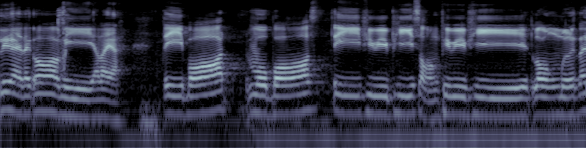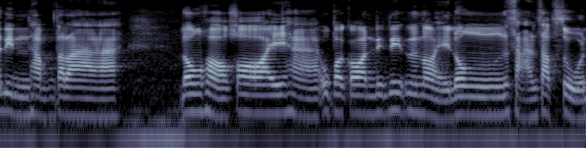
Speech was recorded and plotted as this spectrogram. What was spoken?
เรื่อยๆ แล้วก็มีอะไรอะตีบอสโวบอสตี PVP 2 PVP ลงเมืองใต้ดินทำตารา ลงหอคอยหาอุปกรณ์นิดๆหน่อยๆลงสารสับสูน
